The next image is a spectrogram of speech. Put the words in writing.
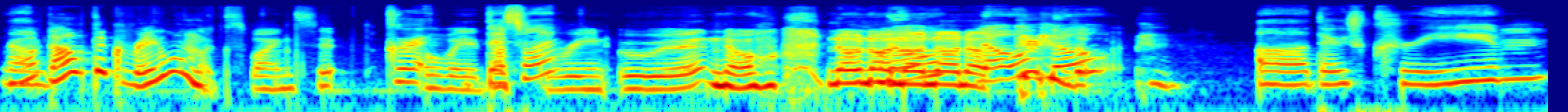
No, Brown? now the gray one looks fine too. Gray. Oh wait, this that's one? green. Ooh, no, no, no, no, no, no, No, no. Uh, there's cream.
